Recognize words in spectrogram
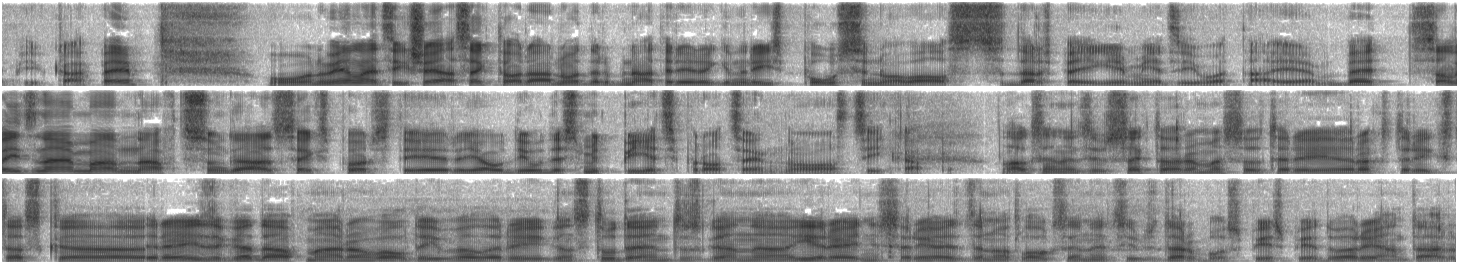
IKP. Un vienlaicīgi šajā sektorā nodarbināti ir gan arī puse no valsts darbspējīgiem iedzīvotājiem. Bet salīdzinājumā naftas un gāzes eksports ir jau 25% no valsts IKP. Lauksaimniecības sektoram esot arī raksturīgs tas, ka reizi gadā apmēram valdība vēl arī gan studentus, gan ierēģņus arī aizdzenot lauksaimniecības darbos piespiedu variantā ar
